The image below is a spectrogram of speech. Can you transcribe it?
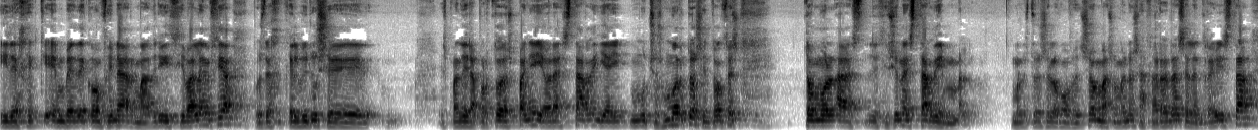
dejé que en vez de confinar Madrid y Valencia, pues dejé que el virus se expandiera por toda España y ahora es tarde y hay muchos muertos, entonces tomo las decisiones tarde y mal. Bueno, esto se lo confesó más o menos a Ferreras en la entrevista.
